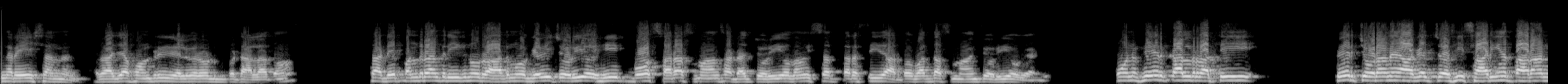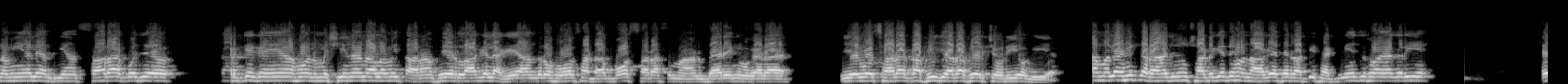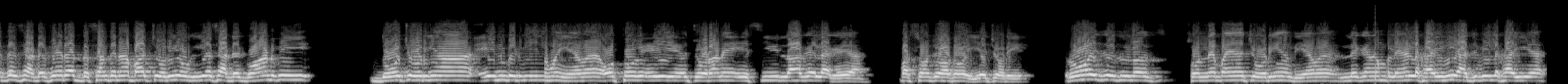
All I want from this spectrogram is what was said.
ਨਰੇਸ਼ ਸਨ, ਰਾਜਾ foundry railway road Batala ਤੋਂ। ਸਾਡੇ 15 ਤਰੀਕ ਨੂੰ ਰਾਤ ਨੂੰ ਅੱਗੇ ਵੀ ਚੋਰੀ ਹੋਈ ਸੀ, ਬਹੁਤ ਸਾਰਾ ਸਮਾਨ ਸਾਡਾ ਚੋਰੀ, ਉਦੋਂ ਵੀ 70 80 ਹਜ਼ਾਰ ਤੋਂ ਵੱਧ ਦਾ ਸਮਾਨ ਚੋਰੀ ਹੋ ਗਿਆ ਜੀ ਹੁਣ ਫੇਰ ਕੱਲ ਰਾਤੀ ਫੇਰ ਚੋਰਾਂ ਨੇ ਆ ਕੇ ਅਸੀਂ ਸਾਰੀਆਂ ਤਾਰਾਂ ਨਵੀਆਂ ਲਿਆਂਦੀਆਂ, ਸਾਰਾ ਕੁਝ ਕਰਕੇ ਗਏ ਆ, ਹੁਣ ਮਸ਼ੀਨਾਂ ਨਾਲੋਂ ਵੀ ਤਾਰਾਂ ਫੇਰ ਲਾ ਕੇ ਲੈ ਗਏ ਅੰਦਰੋਂ ਹੋਰ ਸਾਡਾ ਬਹੁਤ ਸਾਰਾ ਸਮਾਨ, ਬੈਰਿੰਗ ਵਗੈਰਾ, ਇਹ ਉਹ ਸਾਰਾ ਕਾਫੀ ਜ਼ਿਆਦਾ ਫੇਰ ਚੋਰੀ ਹੋ ਗਈ ਹੈ ਤਾਂ ਮਤਲਬ ਅਸੀਂ ਘਰਾਂ 'ਚ ਨੂੰ ਛੱਡ ਕੇ ਤੇ ਹੁਣ ਆ ਗਏ, ਫਿਰ ਰਾਤੀ ਫੈਕਟਰੀਆਂ 'ਚ ਸੋਇਆ ਕਰੀਏ। ਇੱਥੇ ਸਾਡੇ ਫਿਰ ਦਸਾਂ ਦਿਨਾਂ ਬਾਅਦ ਚੋਰੀ ਹੋ ਗਈ ਹੈ ਸਾਡੇ ਗੁਆਂਢ ਵੀ ਦੋ ਚੋਰੀਆਂ ਇਨ ਬਿਟਵੀਨ ਹੋਈਆਂ ਵਾ। ਉੱਥੋਂ ਇਹ ਚੋਰਾਂ ਨੇ ਏਸੀ ਲਾ ਕੇ ਲੈ ਗਏ ਆ। ਪਰਸੋਂ ਚੌਥ ਹੋਈ ਹੈ ਚੋਰੀ। ਰੋਜ਼ ਸੁਣਨੇ ਪਏ ਆ ਚੋਰੀਆਂ ਹੁੰਦੀਆਂ ਵਾ। ਲੇਕਿਨ ਕੰਪਲੇਂਟ ਲਿਖਾਈ ਸੀ ਅੱਜ ਵੀ ਲਿਖਾਈ ਹੈ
